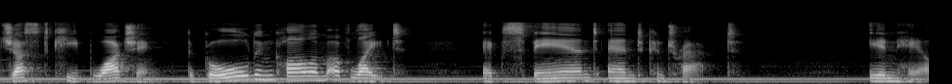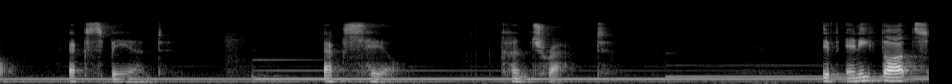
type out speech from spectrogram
Just keep watching the golden column of light expand and contract. Inhale, expand exhale, contract. If any thoughts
